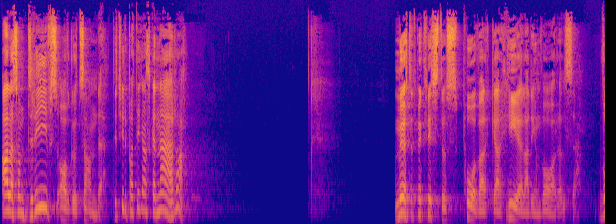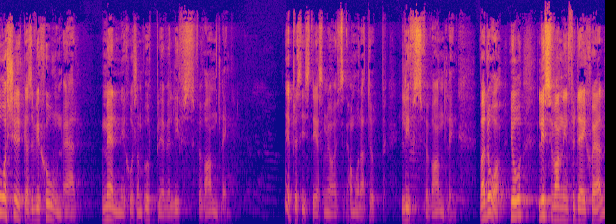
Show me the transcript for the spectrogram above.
Alla som drivs av Guds ande, det tyder på att det är ganska nära. Mötet med Kristus påverkar hela din varelse. Vår kyrkas vision är människor som upplever livsförvandling. Det är precis det som jag har målat upp. Livsförvandling. Vadå? Jo, livsförvandling för dig själv.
